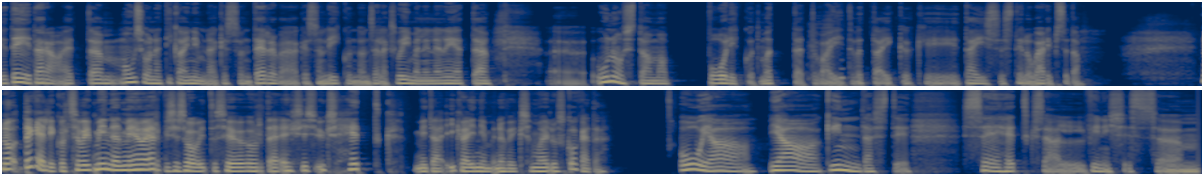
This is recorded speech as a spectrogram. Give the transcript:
ja teed ära, et äh, ma usun, et iga inimene, kes on terve ja kes on liikunud, on selleks võimeline, nii et äh, unusta oma poolikud mõtted, vaid võta ikkagi täis, sest elu väärib seda no tegelikult see võib minna minu järgmise soovituse juurde, ehk siis üks hetk, mida iga inimene võiks oma elus kogeda. oo jaa, jaa kindlasti. See hetk seal finišis ähm,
